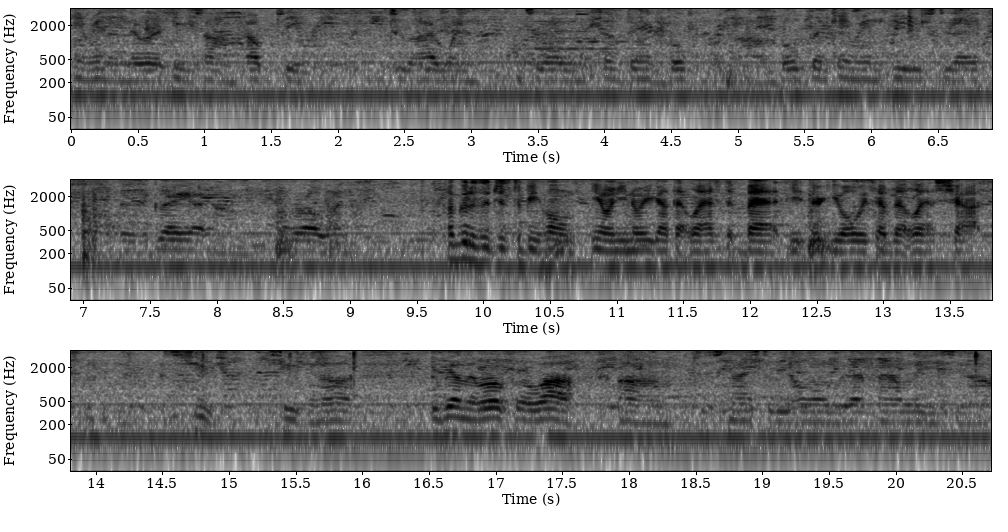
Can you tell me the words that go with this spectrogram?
came in and they were a huge um, help to to our win today. Same thing with bullpen. Um, bullpen came in huge today. It was a great um, overall win. How good is it just to be home? You know, and you know you got that last at bat. You, there- you always have that last shot. It's huge. It's huge. You know, we've been on the road for a while. Um, so it's nice to be home with our families. You know,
